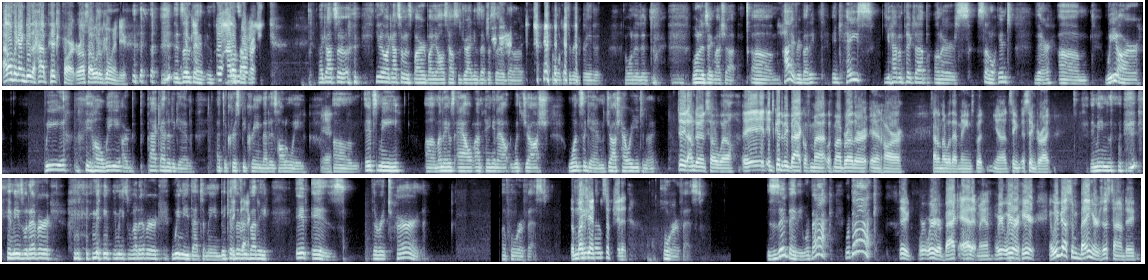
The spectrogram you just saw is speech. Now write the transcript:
I don't think I can do the high pitched part, or else I would have joined you. it's okay. It's, Still out of it's my okay. range. I got so, you know, I got so inspired by y'all's House of Dragons episode that I, I wanted to recreate it. I wanted to, wanted to take my shot. Um, hi, everybody. In case you haven't picked up on our s- subtle hint there, um, we are, we, y'all, we are back at it again at the Krispy Kreme that is Halloween. Yeah. Um, it's me. Uh, my name's Al. I'm hanging out with Josh once again. Josh, how are you tonight? Dude, I'm doing so well. It, it's good to be back with my with my brother in horror. I don't know what that means, but you know, it seemed it seemed right. It means it means whatever it it means whatever we need that to mean because Exactly. everybody, it is the return of Horror Fest. The much Fandom. anticipated. Horror Fest. This is it, baby. We're back. We're back. Dude, we're we're back at it, man. We we are here, and we've got some bangers this time, dude.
